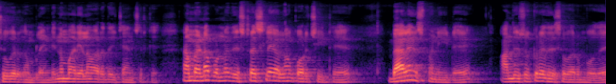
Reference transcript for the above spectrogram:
சுகர் கம்ப்ளைண்ட் இந்த மாதிரியெல்லாம் வரதுக்கு சான்ஸ் இருக்குது நம்ம என்ன பண்ணணும்? இந்த ஸ்ட்ரெஸ்லேயே எல்லாம் குறைச்சிக்கிட்டு பேலன்ஸ் பண்ணிக்கிட்டு அந்த சுக்கர திசை வரும்போது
